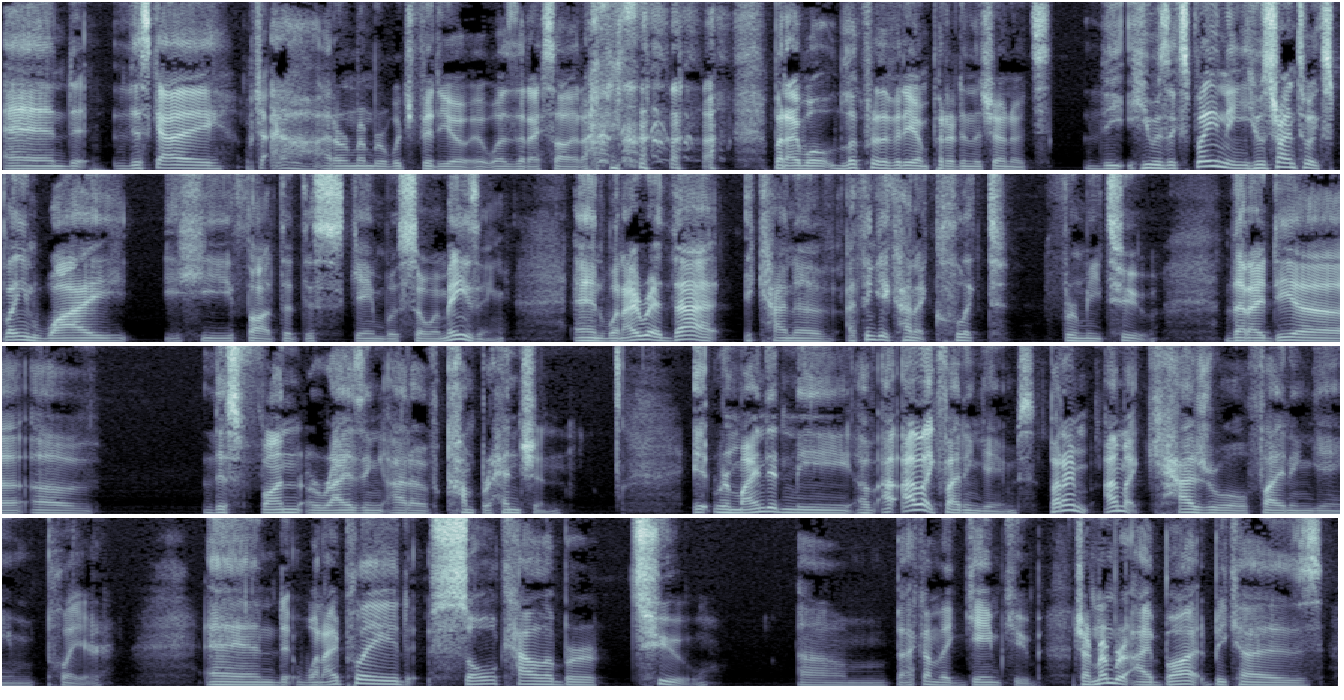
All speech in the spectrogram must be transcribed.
And this guy, which I, I don't remember which video it was that I saw it on, but I will look for the video and put it in the show notes. The he was explaining, he was trying to explain why he thought that this game was so amazing. And when I read that, it kind of, I think it kind of clicked for me too. That idea of this fun arising out of comprehension it reminded me of I, I, like fighting games, but I'm I'm a casual fighting game player. And when I played Soul Calibur 2 um, back on the GameCube, which I remember I bought because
